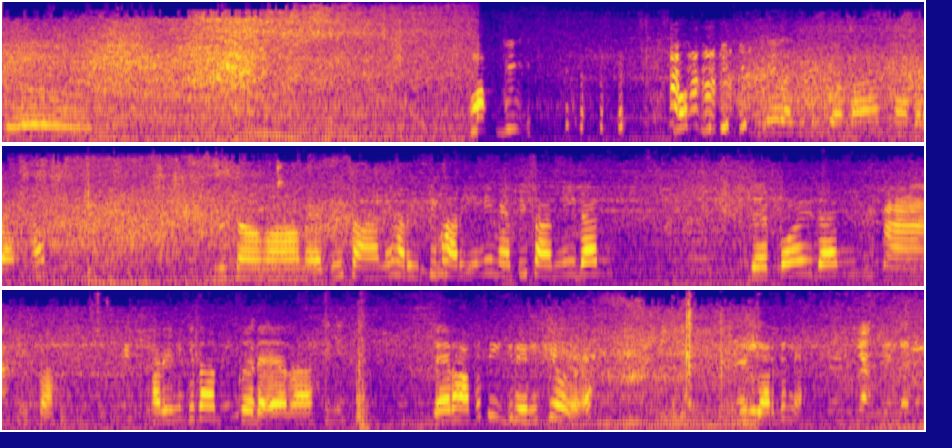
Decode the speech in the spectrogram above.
Yo. Makdi. Makdi. Ini lagi persiapan mau berangkat bersama Meti Sani hari tim hari ini Meti Sani dan Depoy dan Buka. Nisa. Hari ini kita ke daerah daerah apa sih Greenfield ya? Eh, Green Garden ya? Ya, Green Garden.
